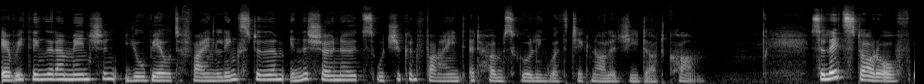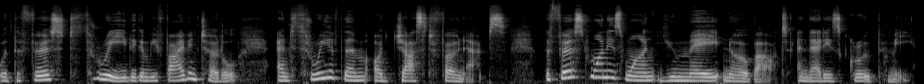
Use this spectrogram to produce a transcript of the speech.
Everything that I mentioned, you'll be able to find links to them in the show notes, which you can find at homeschoolingwithtechnology.com. So let's start off with the first three. There are going to be five in total, and three of them are just phone apps. The first one is one you may know about, and that is GroupMe.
